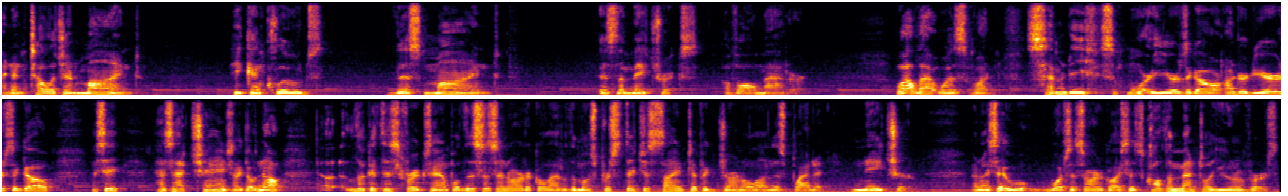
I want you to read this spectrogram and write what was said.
an intelligent mind. He concludes, this mind is the matrix of all matter. Well, that was what, 70 more years ago, 100 years ago? I say, has that changed? I go, no. Uh, look at this, for example. This is an article out of the most prestigious scientific journal on this planet, Nature. And I say, well, what's this article? I say, it's called The Mental Universe.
